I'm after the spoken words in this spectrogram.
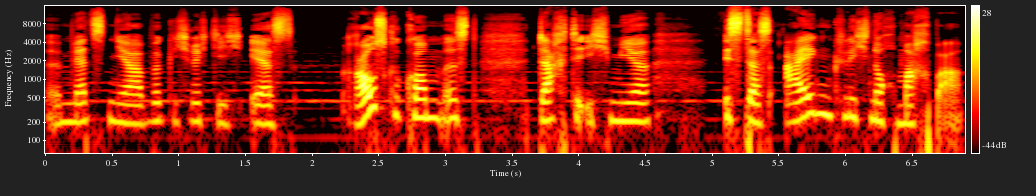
im letzten Jahr wirklich richtig erst rausgekommen ist, dachte ich mir, ist das eigentlich noch machbar?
